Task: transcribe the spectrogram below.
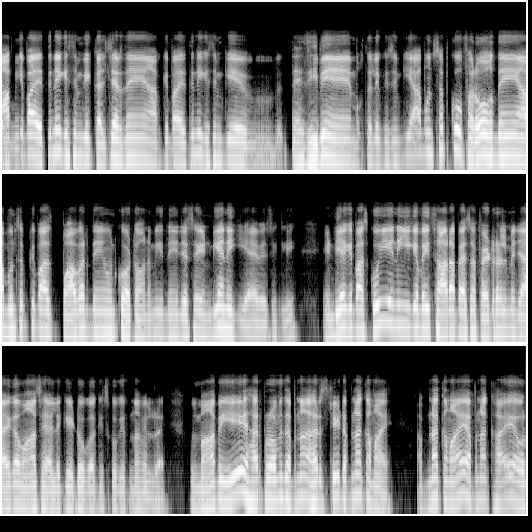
آپ کے پاس اتنے قسم کے کلچرز ہیں آپ کے پاس اتنی قسم کی تہذیبیں ہیں مختلف قسم کی۔ آپ ان سب کو فروغ دیں آپ ان سب کے پاس پاور دیں ان کو اٹانومی دیں جیسے انڈیا نے کیا ہے بیسکلی انڈیا کے پاس کوئی یہ نہیں ہے کہ بھائی سارا پیسہ فیڈرل میں جائے گا وہاں سے ایلوکیٹ ہوگا کس کو کتنا مل رہا ہے۔ وہاں پہ یہ ہر پروونس اپنا ہر اسٹیٹ اپنا کمائے اپنا کمائے اپنا کھائے اور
